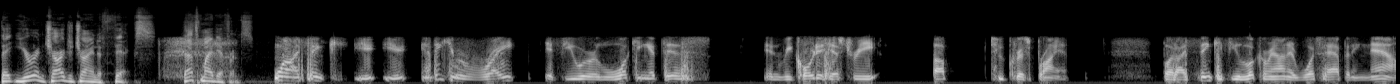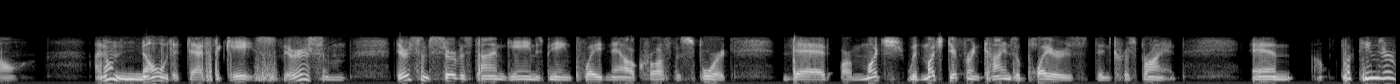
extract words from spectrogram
that you're in charge of trying to fix. That's my difference. Well, I think you, you I think you were right if you were looking at this in recorded history up to Kris Bryant. But I think if you look around at what's happening now, I don't know that that's the case. There are some there are some service time games being played now across the sport that are much with much different kinds of players than Kris Bryant. And uh, look, teams are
